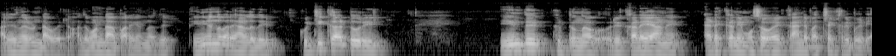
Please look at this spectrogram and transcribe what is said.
അറിയുന്നവരുണ്ടാവുമല്ലോ. അതുകൊണ്ടാണ് പറയുന്നത്. ഇനിയൊന്ന് പറയാനുള്ളത്. കുറ്റിക്കാട്ടൂരിൽ ഈന്ത് കിട്ടുന്ന ഒരു കടയാണ് എടക്കണി മുസവക്കാന്റെ പച്ചക്കറി പീടിക.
